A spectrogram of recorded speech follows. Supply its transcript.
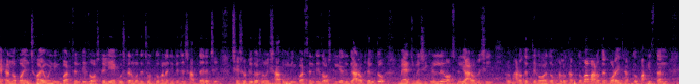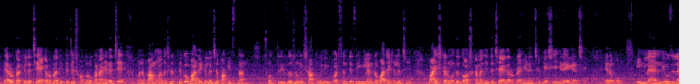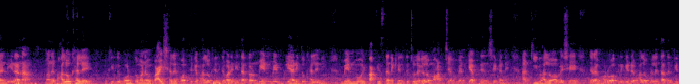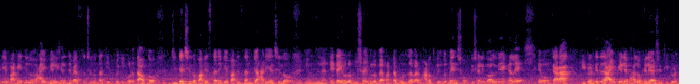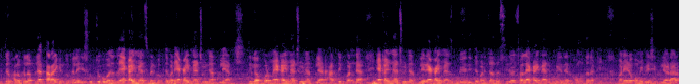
একান্ন পয়েন্ট ছয় উইনিং পার্সেন্টেজ অস্ট্রেলিয়া একুশটার মধ্যে চোদ্দোখানা জিতেছে, সাতটা হেরেছে। ছেষট্টি দশমিক সাত উইনিং পার্সেন্টেজ অস্ট্রেলিয়া যদি আরও খেলতো ম্যাচ বেশি খেললে অস্ট্রেলিয়া আরও বেশি, ওই ভারতের থেকে হয়তো ভালো থাকতো বা ভারতের পরেই থাকতো। পাকিস্তান তেরোটা খেলেছে, এগারোটা জিতেছে, সতেরোখানা হেরেছে মানে বাংলাদেশের থেকেও বাজে খেলেছে পাকিস্তান। ছত্রিশ দশমিক সাত উইনিং পার্সেন্টেজ ইংল্যান্ডও বাজে খেলেছে। বাইশটার মধ্যে দশখানা জিতেছে, এগারোটা হেরেছে, বেশি হেরে গেছে, এরকম। ইংল্যান্ড, নিউজিল্যান্ড, এরা না মানে ভালো খেলে কিন্তু বর্তমানে ওই বাইশ সালের পর থেকে ভালো খেলতে পারেনি। তার কারণ মেন মেন প্লেয়ারই তো খেলেনি। মেন ওই পাকিস্তানে খেলতে চলে গেল মার্চ চ্যাম্পিয়ন ক্যাপ্টেন সেখানে। আর কি ভালো হবে? সে যারা ঘরোয়া ক্রিকেটে ভালো খেলে, তাদেরকে দিয়ে পাঠিয়ে দিল। আইপিএল খেলতে ব্যস্ত ছিল, তা জিতবে কী করে? তাও তো জিতেছিল, পাকিস্তানে গিয়ে পাকিস্তানকে হারিয়েছিল নিউজিল্যান্ড এটাই হলো বিষয়। এগুলো ব্যাপারটা বুঝতে হবে। আর ভারত কিন্তু মেন শক্তিশালী দল নিয়ে খেলে এবং যারা টি টোয়েন্টিতে আইপিএলে ভালো খেলে আসে টি টোয়েন্টিতে ভালো খেলা প্লেয়ার তারাই কিন্তু খেলে। যে সূর্যকুমার যাদব, একাই ম্যাচ বের করতে পারে, একাই match winner player Tilak Varma, একাই match winner player Hardik Pandya, একাই ম্যাচ উইনার প্লেয়ার একাই ম্যাচ ঘুরিয়ে দিতে পারে। যশস্বী জয়সওয়াল একাই ম্যাচ ঘুরিয়ে দেওয়ার ক্ষমতা রাখে। মানে এরকমই বেশি প্লেয়ার আর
